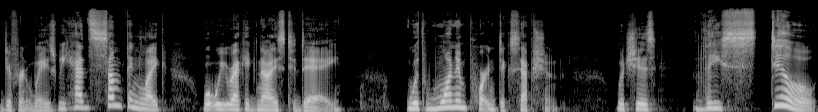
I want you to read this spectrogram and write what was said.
different ways. We had something like what we recognize today, with one important exception, which is they still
